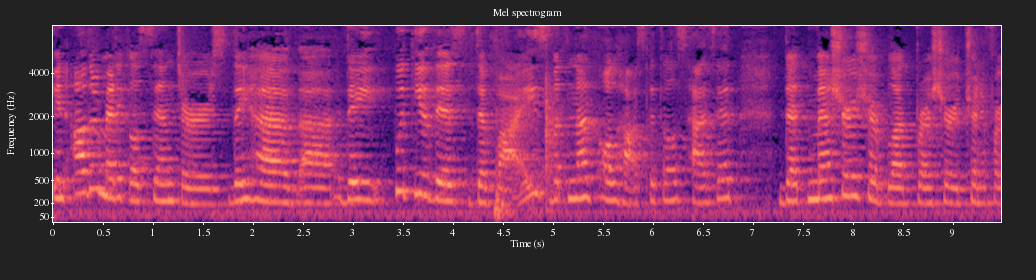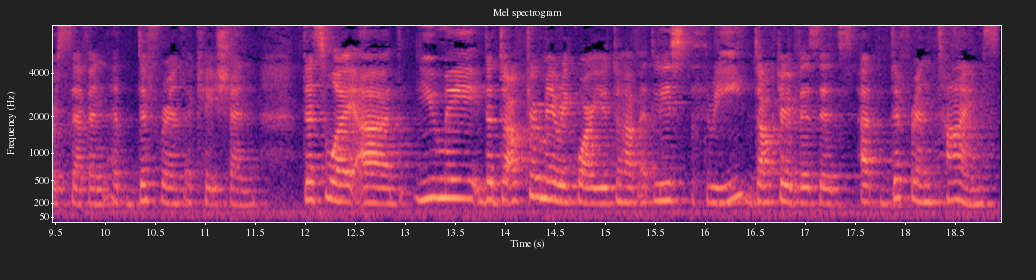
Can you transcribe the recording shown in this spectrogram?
in other medical centers, they have, uh, they put you this device, but not all hospitals has it that measures your blood pressure 24-7 at different occasion. That's why uh, you may, the doctor may require you to have at least three doctor visits at different times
